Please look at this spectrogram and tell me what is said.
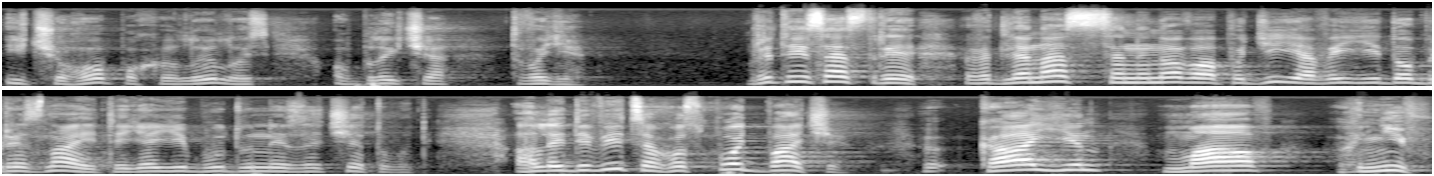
і чого похилилось обличчя твоє. Брати і сестри, для нас це не нова подія, ви її добре знаєте, я її буду не зачитувати. Але дивіться, Господь бачить, Каїн мав гнів.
